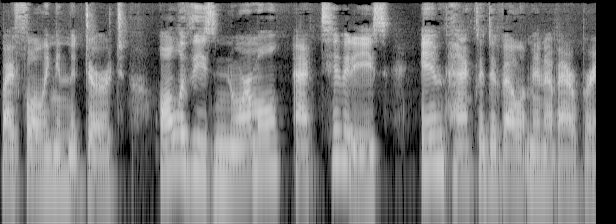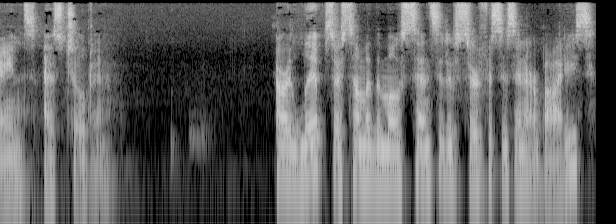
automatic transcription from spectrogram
by falling in the dirt. All of these normal activities impact the development of our brains as children. Our lips are some of the most sensitive surfaces in our bodies.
